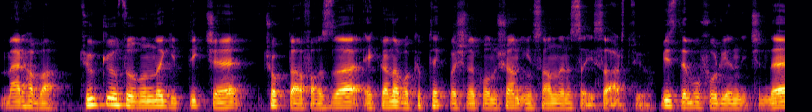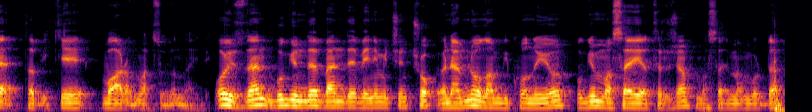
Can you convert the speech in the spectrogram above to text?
Merhaba. Türk YouTube'unda gittikçe çok daha fazla ekrana bakıp tek başına konuşan insanların sayısı artıyor. Biz de bu furyanın içinde tabii ki var olmak zorundaydık. O yüzden bugün de ben de benim için çok önemli olan bir konuyu bugün masaya yatıracağım. Masa hemen burada.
